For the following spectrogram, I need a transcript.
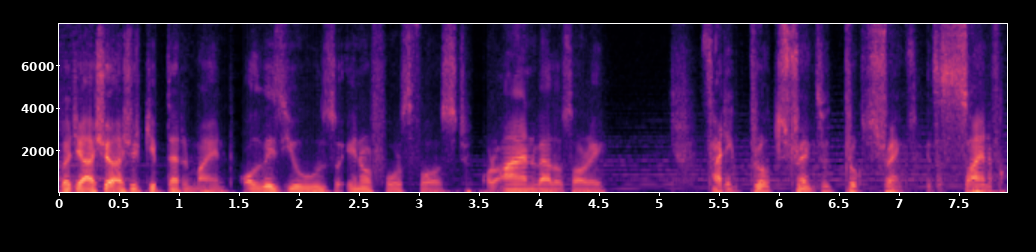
But yeah, I should I should keep that in mind. Always use inner force first, or iron valor. Sorry. Fighting brute strength with brute strength is a sign of a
